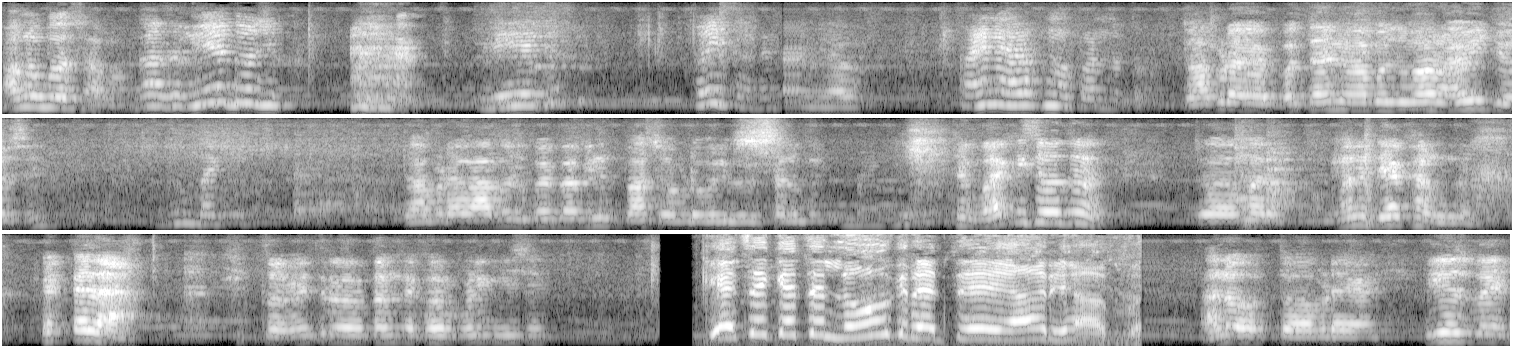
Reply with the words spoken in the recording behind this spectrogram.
હાલો બસ હાલો. ગાજર લે દો લે દે પૈસા દે હાલો. રાખનો પણ નતો. તો આપણે બધાનો આ બાજુ વારો આવી ગયો છે. તો આપણે આ કોઈ બાકી નથી પાછું આપણે ઓલી ચાલુ બાકી છો તો તો અમારે મને દેખાણું નહીં. પેલા. તો મિત્રો તમને ખબર પડી ગઈ છે? કેસે કેસે લોગ રહેતે હૈ યાર હાલો તો આપણે પિયુષભાઈ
